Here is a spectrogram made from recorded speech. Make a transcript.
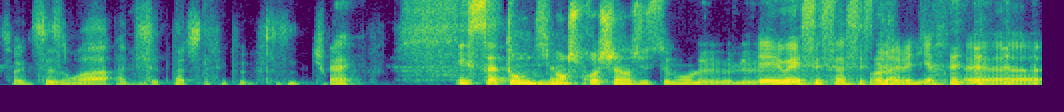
Sur une saison à, à 17 matchs, ça fait peu. Ouais. Et ça tombe dimanche prochain, justement. Le, le- Et ouais, c'est ça, c'est ce Voilà. que j'allais dire. Euh,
